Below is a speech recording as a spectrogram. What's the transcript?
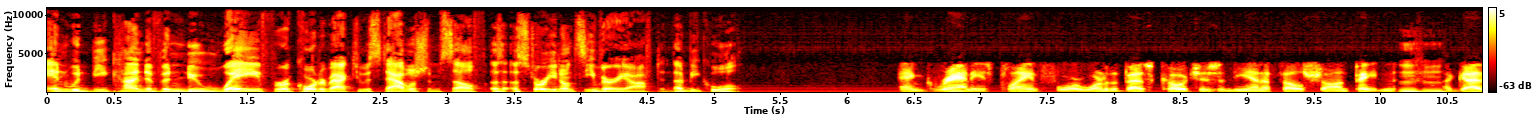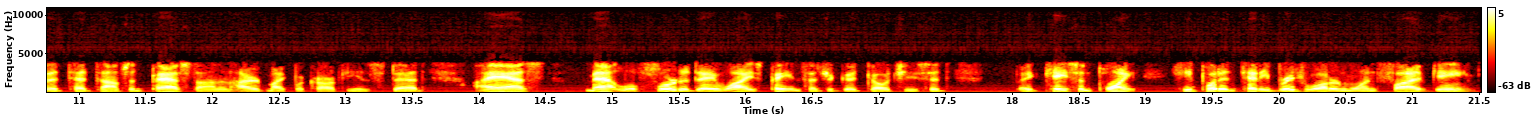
and would be kind of a new way for a quarterback to establish himself. A, a story you don't see very often. That'd be cool and Granny's playing for one of the best coaches in the NFL, Sean Payton, mm-hmm. a guy that Ted Thompson passed on and hired Mike McCarthy instead. I asked Matt LaFleur today why is Payton such a good coach. He said, case in point, he put in Teddy Bridgewater and won five games.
